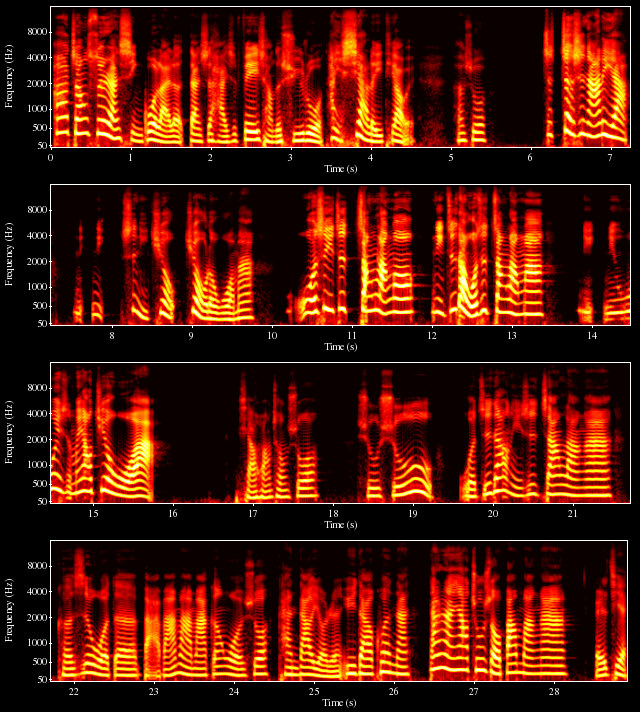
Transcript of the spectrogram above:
阿张虽然醒过来了，但是还是非常的虚弱，他也吓了一跳。诶，他说：“这这是哪里呀？你你是你救救了我吗？我是一只蟑螂哦，你知道我是蟑螂吗？你你为什么要救我啊？”小蝗虫说：“叔叔，我知道你是蟑螂啊。”可是我的爸爸妈妈跟我说，看到有人遇到困难，当然要出手帮忙啊！而且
